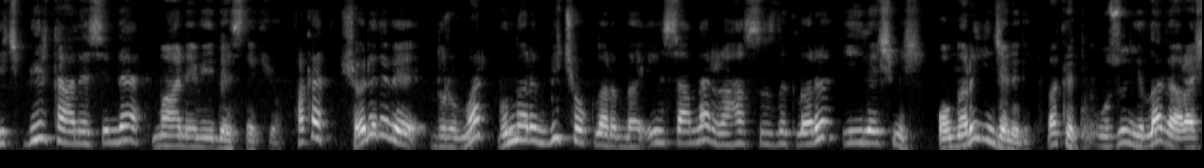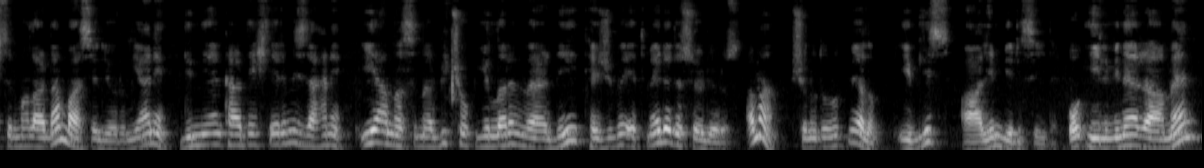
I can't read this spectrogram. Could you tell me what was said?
Hiçbir tanesinde manevi destek yok. Fakat şöyle de bir durum var. Bunların birçoklarında insanlar rahatsızlıkları iyileşmiş. Onları inceledik. Bakın uzun yıllar ve araştırmalardan bahsediyorum. Yani dinleyen kardeşlerimiz de hani iyi anlasınlar birçok yılların verdiği tecrübe etmeyle de söylüyoruz. Ama şunu da unutmayalım. İblis alim birisiydi. O ilmine rağmen,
